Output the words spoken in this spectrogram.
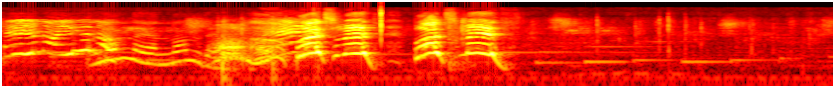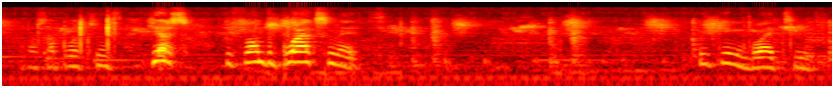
Ahí hay uno, ahí ¿En uno. dónde? ¿En dónde? Blacksmith! Blacksmith! What's that blacksmith? Yes, we found the blacksmith. Freaking blacksmith.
